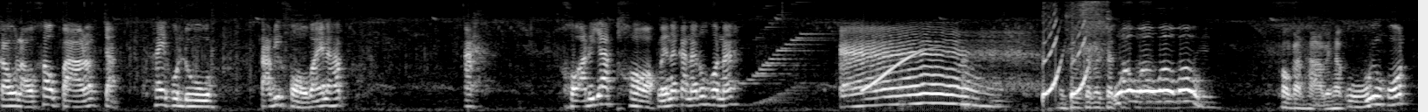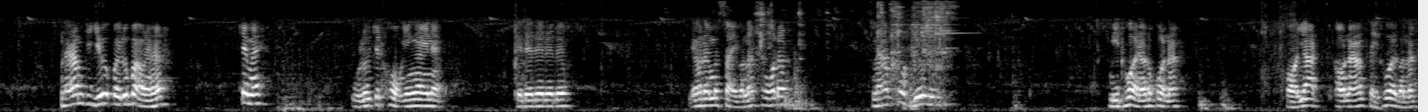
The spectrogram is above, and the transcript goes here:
เกาเหลาข้าวเปล่าแล้วจัดให้คนดูตามที่ขอไว้นะครับอะขออนุญาตถอกเลยนะกันนะทุกคนนะอ่าว้าวว้าวว้าวว้าวท่องคาถาไหมครับโอ้ยโคตรน้ำจะเยอะไปหรือเปล่าเนี่ยฮะใช่ไหมโอ้ยเราจะถอกยังไงเนี่ยเดี๋ยวเดี๋ยวเดี๋ยวเดี๋ยวเดี๋ยวเอาอะไรมาใส่ก่อนนะโคตรนะน้ำโคตรเยอะเลยมีถ้วยนะทุกคนนะ ขออนุญาตเอาน้ำใส่ถ้วยก่อนนะ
